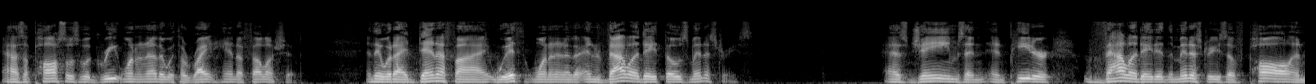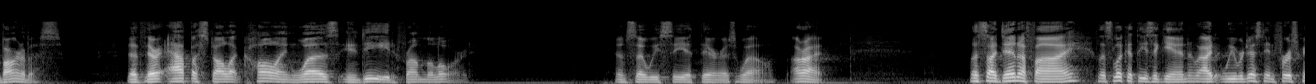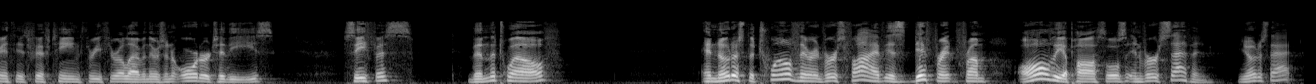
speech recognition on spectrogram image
As apostles would greet one another with the right hand of fellowship. And they would identify with one another and validate those ministries. As James and, and Peter validated the ministries of Paul and Barnabas, that their apostolic calling was indeed from the Lord. And so we see it there as well. All right. Let's identify, let's look at these again. we were just in 1 Corinthians 15, 3 through 11. There's an order to these Cephas, then the 12. And notice the 12 there in verse 5 is different from all the apostles in verse 7. You notice that?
